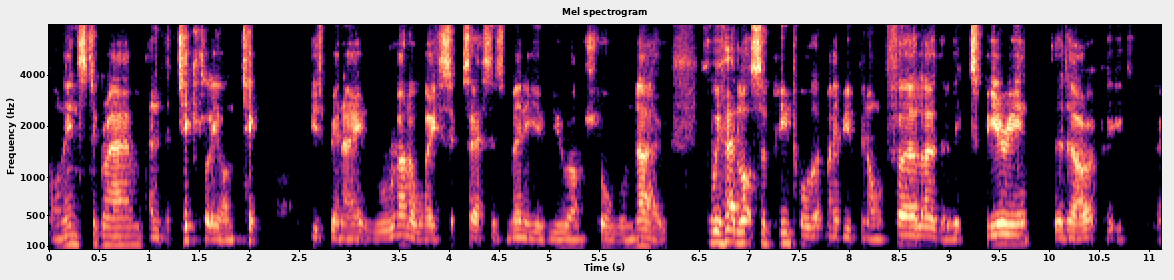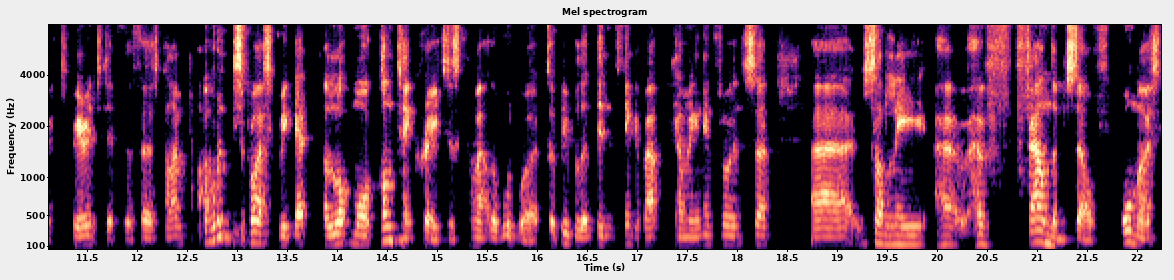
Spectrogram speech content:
on Instagram, and particularly on TikTok which has been a runaway success, as many of you I'm sure will know. So we've had lots of people that maybe have been on furlough that have experienced that are you know, experienced it for the first time. I wouldn't be surprised if we get a lot more content creators come out of the woodwork. So people that didn't think about becoming an influencer uh, suddenly have, have found themselves almost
